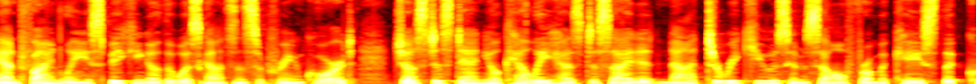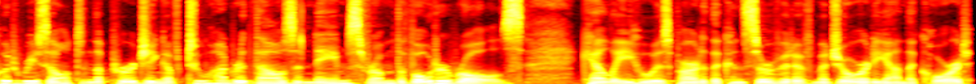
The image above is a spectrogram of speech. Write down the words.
And finally, speaking of the Wisconsin Supreme Court, Justice Daniel Kelly has decided not to recuse himself from a case that could result in the purging of 200,000 names from the voter rolls. Kelly, who is part of the conservative majority on the court,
